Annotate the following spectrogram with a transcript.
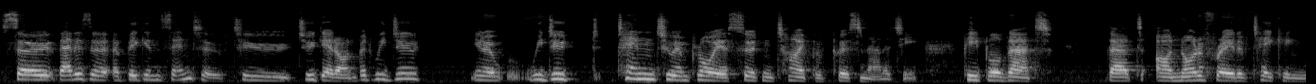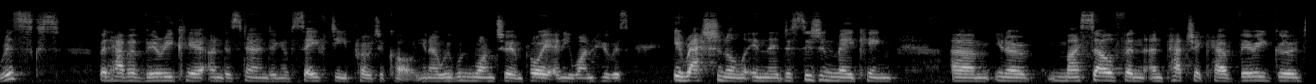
So that is a, a big incentive to to get on. But we do, you know, we do tend to employ a certain type of personality, people that that are not afraid of taking risks, but have a very clear understanding of safety protocol. You know, we wouldn't want to employ anyone who is irrational in their decision making. Um, you know, myself and, and Patrick have very good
